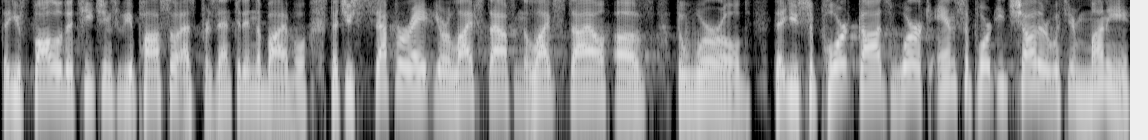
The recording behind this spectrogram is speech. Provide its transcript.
that you follow the teachings of the apostle as presented in the Bible, that you separate your lifestyle from the lifestyle of the world, that you support God's work and support each other with your money,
